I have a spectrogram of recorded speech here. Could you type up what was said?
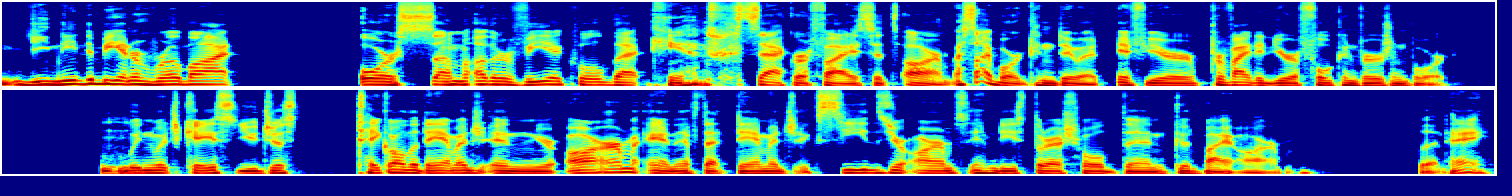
you need to be in a robot or some other vehicle that can sacrifice its arm. A cyborg can do it if you're provided you're a full conversion Borg. Mhm. In which case you just take all the damage in your arm, and if that damage exceeds your arm's MD's threshold, then goodbye arm. But hey,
